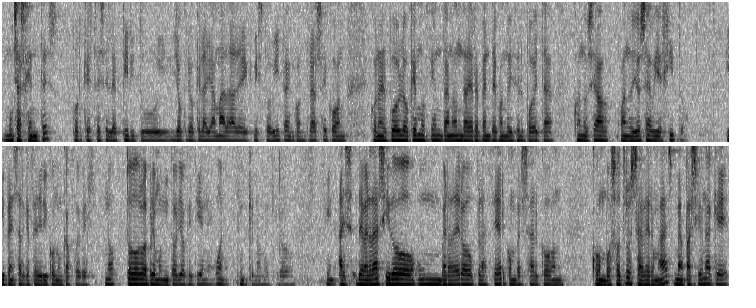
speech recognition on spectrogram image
muchas gentes, porque este es el espíritu y yo creo que la llamada de Cristovita, encontrarse con, con el pueblo, qué emoción tan honda de repente cuando dice el poeta, cuando, sea, cuando yo sea viejito y pensar que Federico nunca fue viejito, ¿no? todo lo premonitorio que tiene, bueno, en fin, que no me quiero, en fin, de verdad ha sido un verdadero placer conversar con, con vosotros, saber más. Me apasiona que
